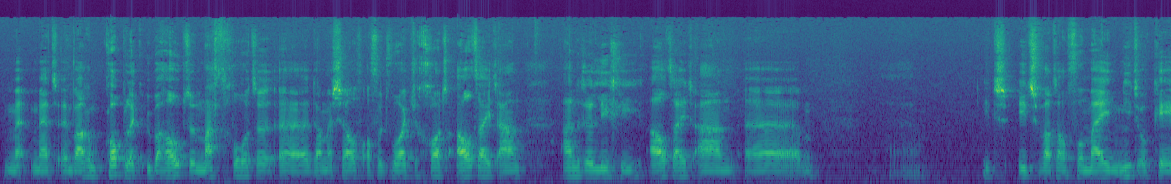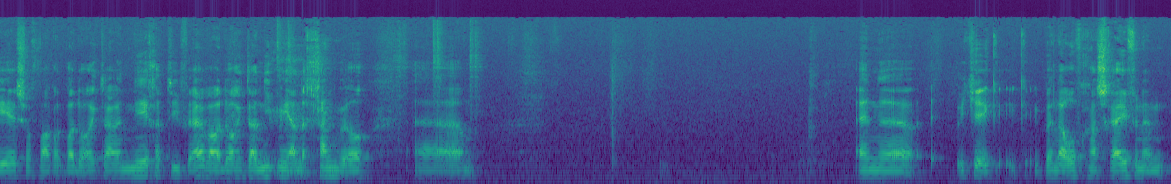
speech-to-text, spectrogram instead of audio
met, met en waarom koppel ik überhaupt een macht groter dan mezelf of het woordje God altijd aan, aan religie, altijd aan... Ehm, iets, iets wat dan voor mij niet oké is, of waardoor ik daar een negatief, hè, waardoor ik daar niet meer aan de gang wil. Um, en uh, weet je, ik, ik, ik ben daarover gaan schrijven en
